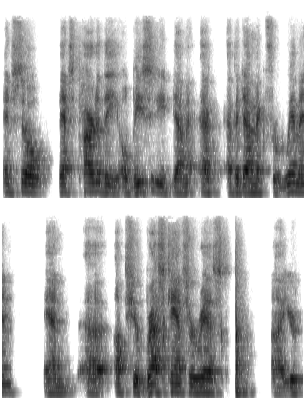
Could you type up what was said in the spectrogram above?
And so that's part of the obesity dem- epidemic for women and uh, ups your breast cancer risk, uh, your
